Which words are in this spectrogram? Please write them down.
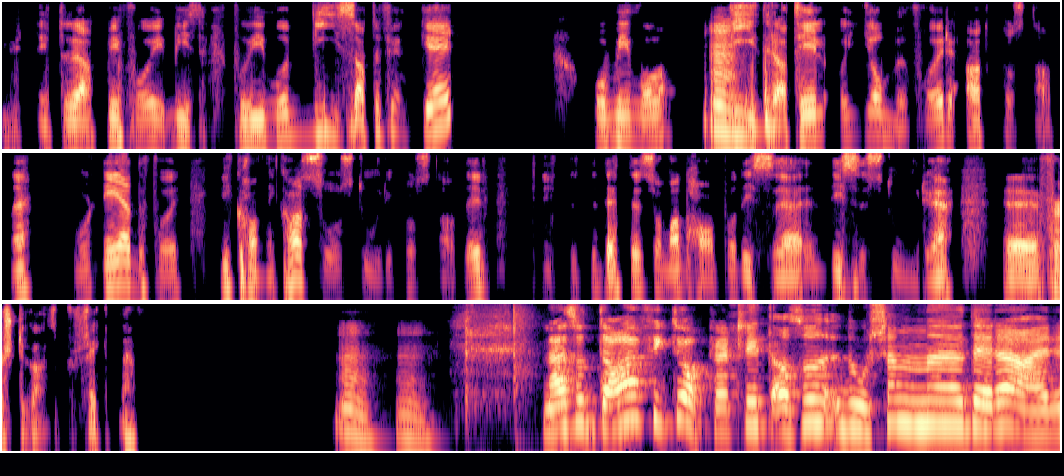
utnytte det. At vi får vise, for vi må vise at det funker, og vi må mm. bidra til å jobbe for at kostnadene går ned. For vi kan ikke ha så store kostnader knyttet til dette som man har på disse, disse store eh, førstegangsprosjektene. Mm, mm. Nei, så Da fikk du oppklart litt. altså Norcem, eh, dere er,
